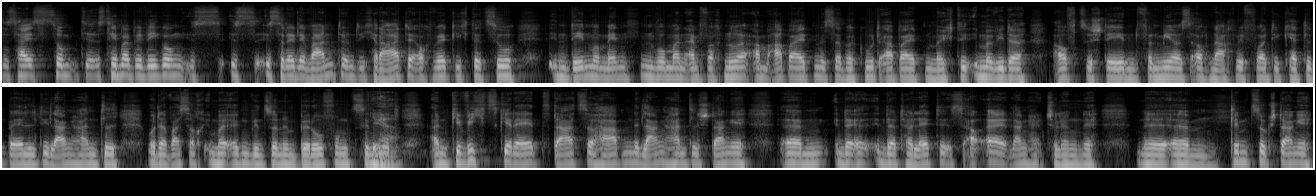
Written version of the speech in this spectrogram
das heißt, zum, das Thema Bewegung ist, ist, ist relevant und ich rate auch wirklich dazu, in den Momenten, wo man einfach nur am Arbeiten ist, aber gut arbeiten möchte, immer wieder aufzustehen. Von mir aus auch nach wie vor die Kettlebell, die Langhantel oder was auch immer irgendwie in so einem Büro funktioniert, ja. ein Gewichtsgerät da zu haben, eine Langhantelstange ähm, in, der, in der Toilette ist auch, äh, Lang, Entschuldigung, eine, eine ähm, Klimmzugstange.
